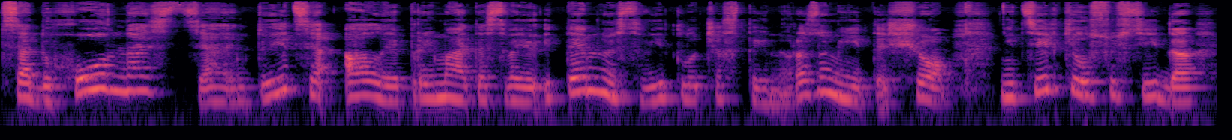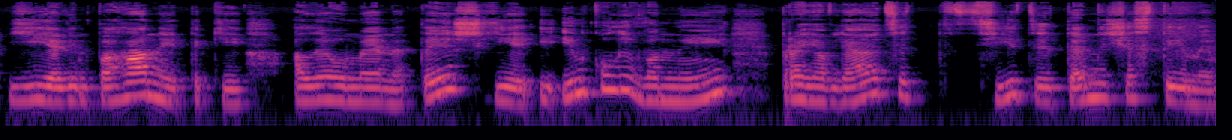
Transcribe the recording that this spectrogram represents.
ця духовність, ця інтуїція, але приймайте свою і темну, і світлу частину. Розумійте, що не тільки у сусіда є він поганий такий, але у мене теж є. І інколи вони проявляються ці темні частини.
